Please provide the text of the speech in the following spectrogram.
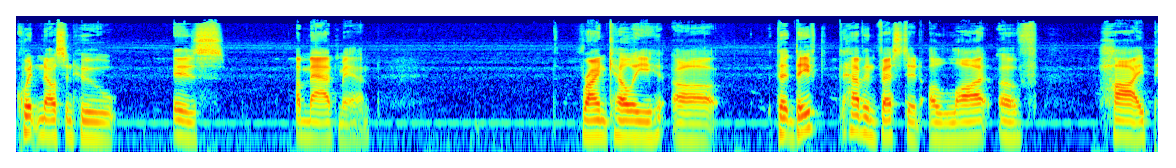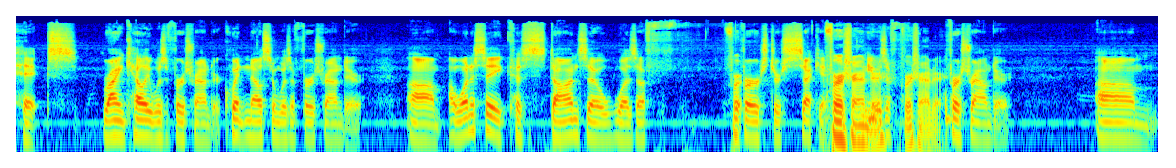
Quenton Nelson, who is a madman. Ryan Kelly, uh, that they have invested a lot of high picks. Ryan Kelly was a first rounder. Quenton Nelson was a first rounder. Um, I want to say Castonzo was a f- Fir- first or second. First rounder. He was a first rounder. first rounder. Um,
